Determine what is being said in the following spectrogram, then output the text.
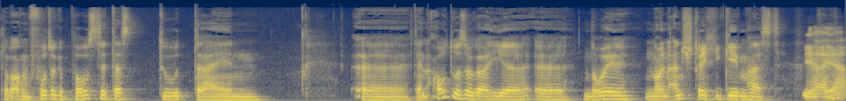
glaube auch ein Foto gepostet, dass du dein äh, dein Auto sogar hier äh, neu, neuen Anstrich gegeben hast. Ja, ja.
